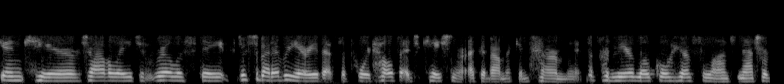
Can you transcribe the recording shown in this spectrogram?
skincare, travel agent, real estate, just about every area that support health, education, or economic empowerment. The premier local hair salons, Natural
